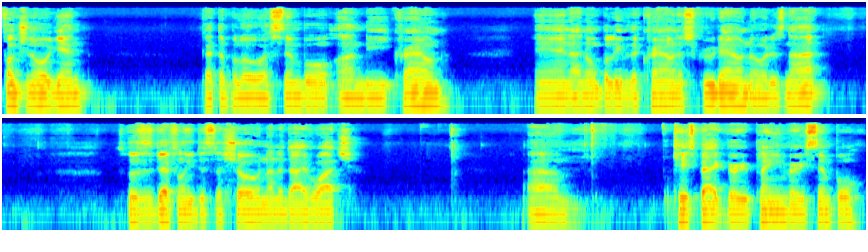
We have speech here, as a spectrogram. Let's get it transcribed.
functional again. Got the Bulova symbol on the crown. And I don't believe the crown is screw down. No, it is not. So this is definitely just a show, not a dive watch. Um, case back, very plain, very simple.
